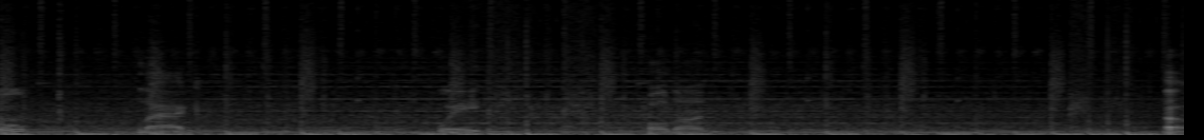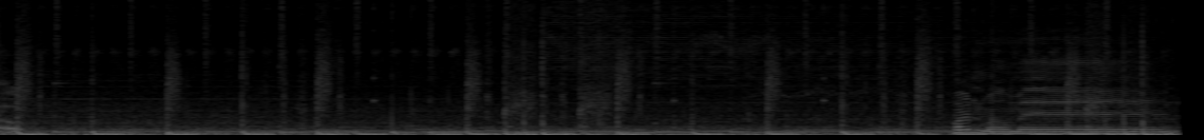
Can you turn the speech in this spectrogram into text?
Oh, lag. Wait. Hold on. Uh-oh. One moment.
